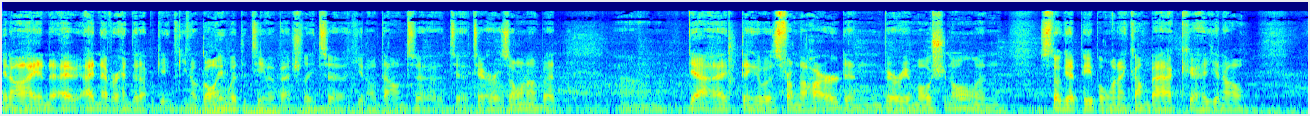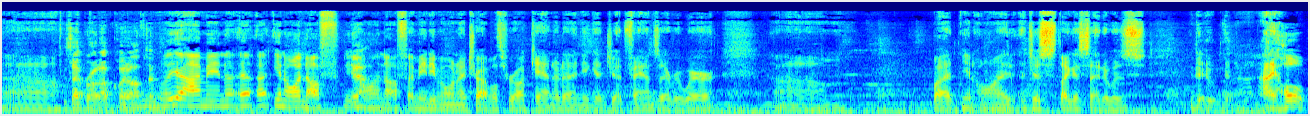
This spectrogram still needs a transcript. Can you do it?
you know, I, I I never ended up you know going with the team eventually to you know down to to, to Arizona, but um, yeah, I think it was from the heart and very emotional, and still get people when I come back, uh, you know. Uh, Is that brought up quite often? well, yeah, I mean, uh, uh, you know, enough. You Yeah. know, enough. I mean, even when I travel throughout Canada and you get Jet fans everywhere. Um, but you know, I I just like I said, it was. I hope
